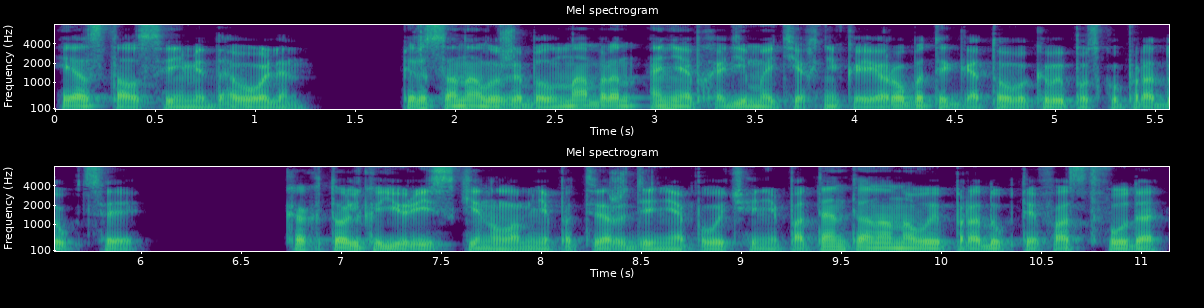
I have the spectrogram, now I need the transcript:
и остался ими доволен. Персонал уже был набран, а необходимая техника и роботы готовы к выпуску продукции. Как только юрист скинула мне подтверждение о получении патента на новые продукты фастфуда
